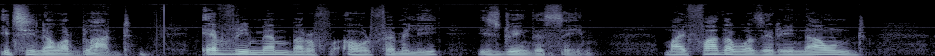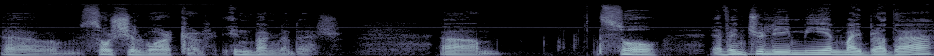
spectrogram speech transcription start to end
it's in our blood. Every member of our family is doing the same. My father was a renowned uh, social worker in Bangladesh. Um, so eventually, me and my brother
